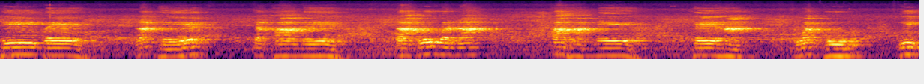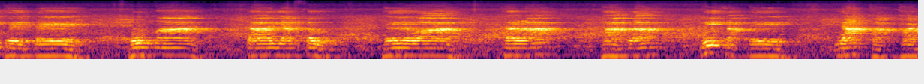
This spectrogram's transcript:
ทีเปรัตเถจักคาเมตะลุวนะพหะเนเคหะวัตถุวิเคเตภูมาจายันตุเทวา ชระภาละวิสเมยักขะคัน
